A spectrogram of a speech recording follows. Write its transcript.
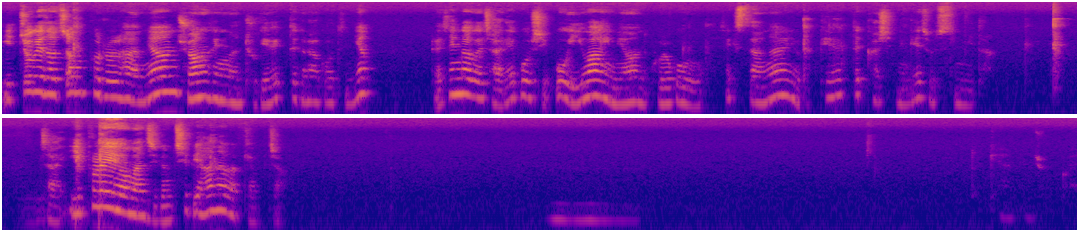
이쪽에서 점프를 하면 주황색만 두 개 획득을 하거든요. 생각을 잘 해보시고 이왕이면 골고루 색상을 이렇게 획득하시는 게 좋습니다. 자, 이 플레이어만 지금 칩이 하나밖에 없죠. 음, 어떻게 하면 좋을까요?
